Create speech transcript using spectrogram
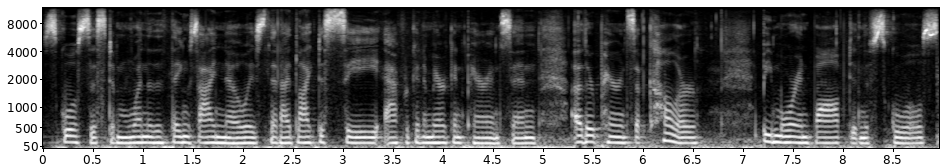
school system, one of the things I know is that I'd like to see African American parents and other parents of color be more involved in the schools.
